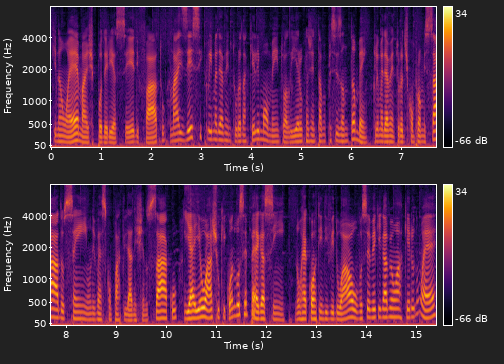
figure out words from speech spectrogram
que não é, mas poderia ser de fato. Mas esse clima de aventura naquele momento ali era o que a gente tava precisando também. Clima de aventura descompromissado, sem universo compartilhado enchendo o saco. E aí eu acho que quando você pega assim no recorte individual, você vê que Gavião Arqueiro não é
